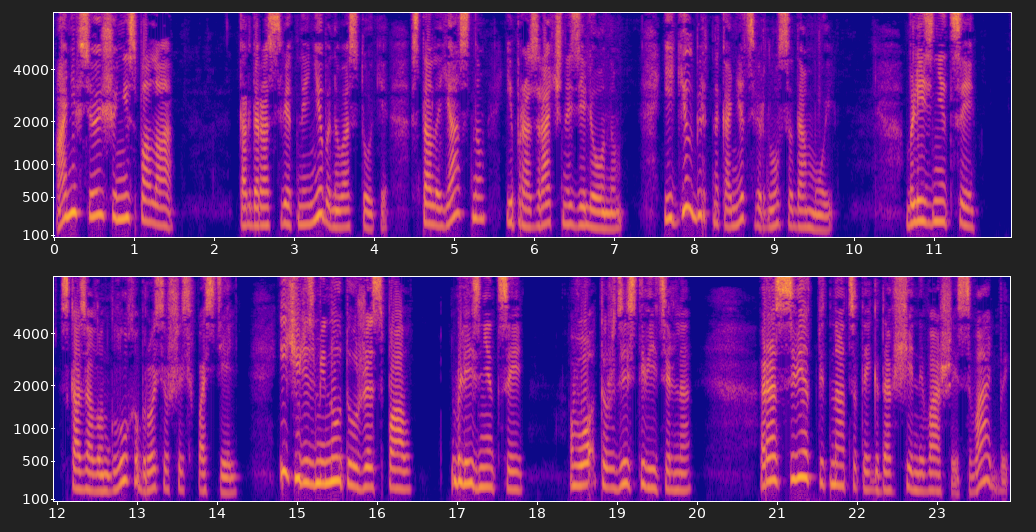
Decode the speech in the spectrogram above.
Аня все еще не спала, когда рассветное небо на востоке стало ясным и прозрачно-зеленым, и Гилберт, наконец, вернулся домой. «Близнецы», — сказал он глухо, бросившись в постель, и через минуту уже спал. «Близнецы! Вот уж действительно! Рассвет пятнадцатой годовщины вашей свадьбы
